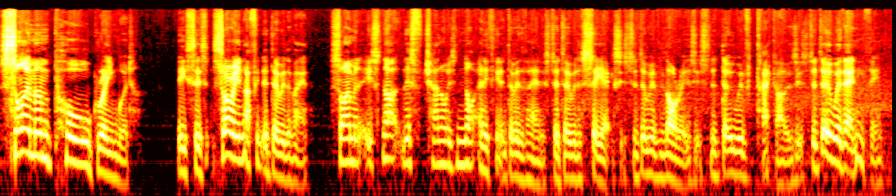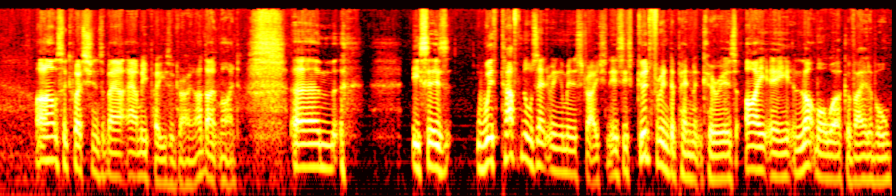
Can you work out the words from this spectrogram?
Simon Paul Greenwood. He says, sorry, nothing to do with the van. Simon, it's not. This channel is not anything to do with the van. It's to do with the CX. It's to do with lorries. It's to do with tacos. It's to do with anything. I'll answer questions about how many peas are growing. I don't mind. Um, he says, with Tuffnell's entering administration, is this good for independent couriers, i.e., a lot more work available,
